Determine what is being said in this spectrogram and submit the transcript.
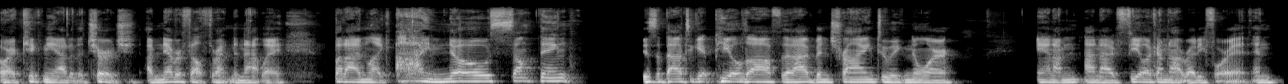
or kick me out of the church. I've never felt threatened in that way. But I'm like, I know something is about to get peeled off that I've been trying to ignore. And I'm and I feel like I'm not ready for it. And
